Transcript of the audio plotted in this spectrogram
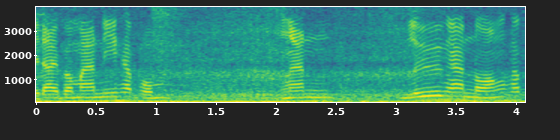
ส่ได้ประมาณนี้ครับผม งานหรืองานหนองครับ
